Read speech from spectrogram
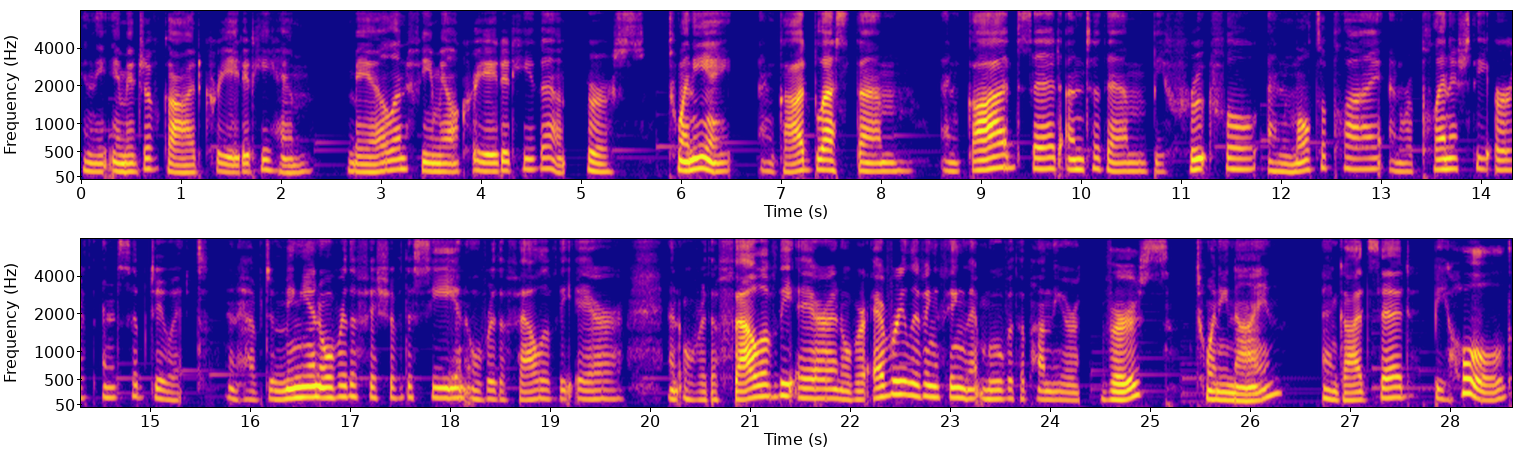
In the image of God created he him. Male and female created he them. Verse 28 And God blessed them. And God said unto them, Be fruitful, and multiply, and replenish the earth, and subdue it, and have dominion over the fish of the sea, and over the fowl of the air, and over the fowl of the air, and over every living thing that moveth upon the earth. Verse 29 And God said, Behold,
